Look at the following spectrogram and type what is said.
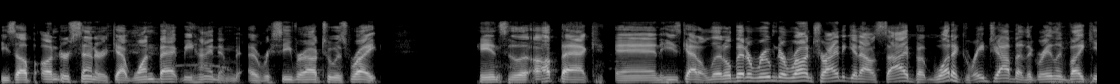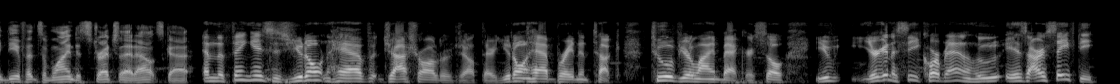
He's up under center. He's got one back behind him, a receiver out to his right. Hands to the up back, and he's got a little bit of room to run, trying to get outside. But what a great job by the Grayling Viking defensive line to stretch that out, Scott. And the thing is, is you don't have Josh Aldrich out there. You don't have Braden Tuck, two of your linebackers. So you you're going to see Corbin Allen, who is our safety.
